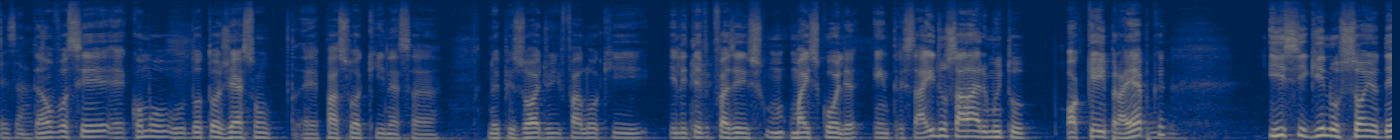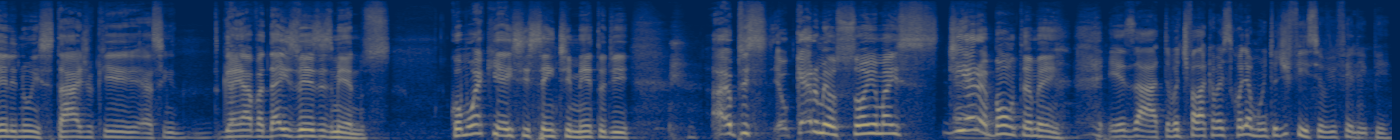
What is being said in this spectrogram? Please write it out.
Exato. Então você, é, como o Dr. Gerson é, passou aqui nessa no episódio e falou que ele teve que fazer uma escolha entre sair de um salário muito ok para a época uhum. e seguir no sonho dele num estágio que assim ganhava 10 vezes menos. Como é que é esse sentimento de ah, eu, preciso, eu quero meu sonho, mas dinheiro é. é bom também. Exato. Eu vou te falar que é uma escolha muito difícil, viu, Felipe?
